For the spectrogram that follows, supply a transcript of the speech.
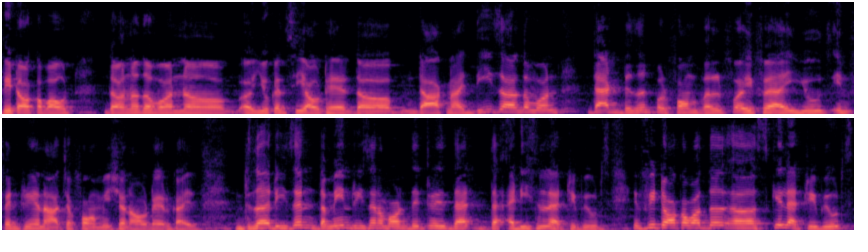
we talk about the another one uh, uh, you can see out here the dark knight. These are the one that doesn't perform well for if i use infantry and archer formation out here guys. The reason the main reason about it is that the additional attributes. If we talk about the uh, skill attributes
